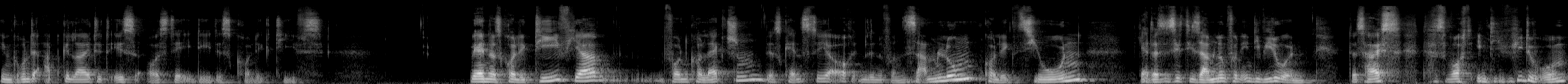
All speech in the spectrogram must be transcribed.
im Grunde abgeleitet ist aus der Idee des Kollektivs. Während das Kollektiv ja von Collection, das kennst du ja auch im Sinne von Sammlung, Kollektion, ja, das ist jetzt die Sammlung von Individuen. Das heißt, das Wort Individuum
